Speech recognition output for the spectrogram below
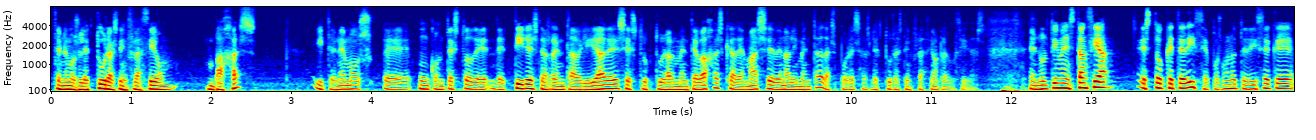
Tenemos lecturas de inflación bajas, y tenemos eh, un contexto de, tires de rentabilidades estructuralmente bajas que además se ven alimentadas por esas lecturas de inflación reducidas. En última instancia, ¿esto qué te dice? Pues bueno, te dice que,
